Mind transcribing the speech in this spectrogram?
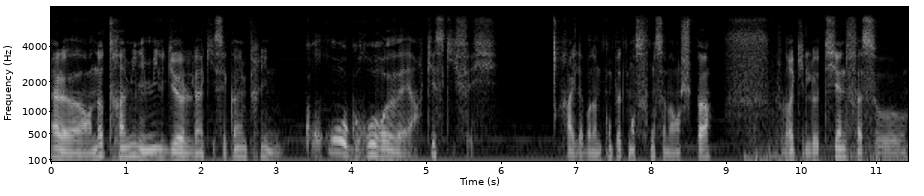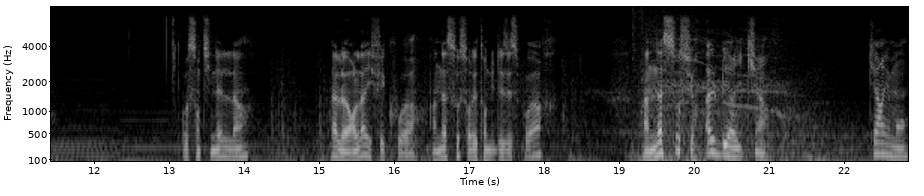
Alors, notre ami les mille gueules, qui s'est quand même pris une gros gros revers, qu'est-ce qu'il fait? Ah, il abandonne complètement ce front, ça m'arrange pas. Je voudrais qu'il le tienne face au... aux sentinelles là. Alors là, il fait quoi? Un assaut sur l'étendue du désespoir Un assaut sur Albéric? Carrément.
